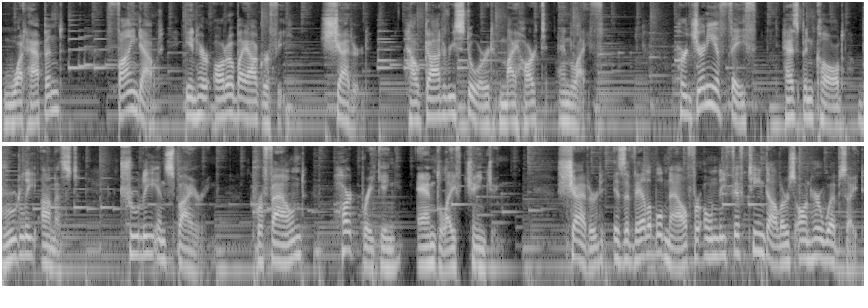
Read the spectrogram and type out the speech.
What happened? Find out in her autobiography, Shattered How God Restored My Heart and Life. Her journey of faith has been called brutally honest, truly inspiring, profound, heartbreaking, and life changing. Shattered is available now for only $15 on her website,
